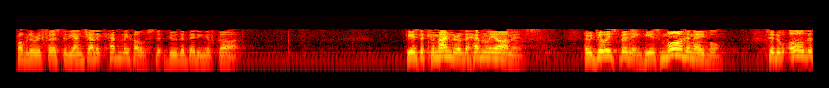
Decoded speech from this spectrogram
Probably refers to the angelic heavenly hosts that do the bidding of God. He is the commander of the heavenly armies who do his bidding. He is more than able to do all the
